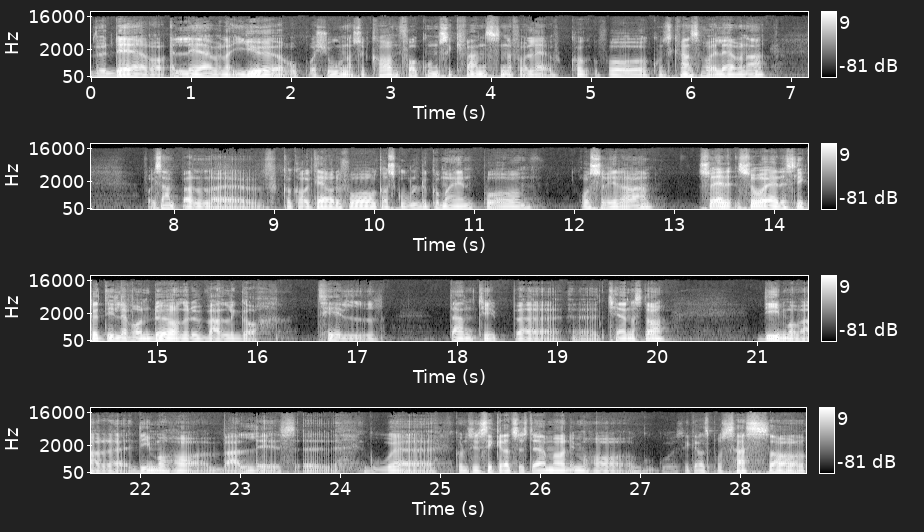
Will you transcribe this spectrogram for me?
vurderer elevene, gjør operasjoner som kan få konsekvenser for, elev, for, konsekvenser for elevene, F.eks. Eh, hva karakterer du får, hva skole du kommer inn på, osv. Så, er så er det slik at de leverandørene du velger til den type eh, tjenester, de må, være, de må ha veldig eh, gode si, sikkerhetssystemer, de må ha gode sikkerhetsprosesser,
